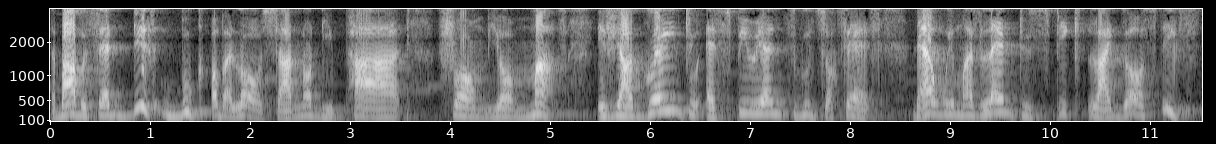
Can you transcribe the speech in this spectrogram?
The Bible said, This book of the law shall not depart from your mouth. If you are going to experience good success, then we must learn to speak like God speaks.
